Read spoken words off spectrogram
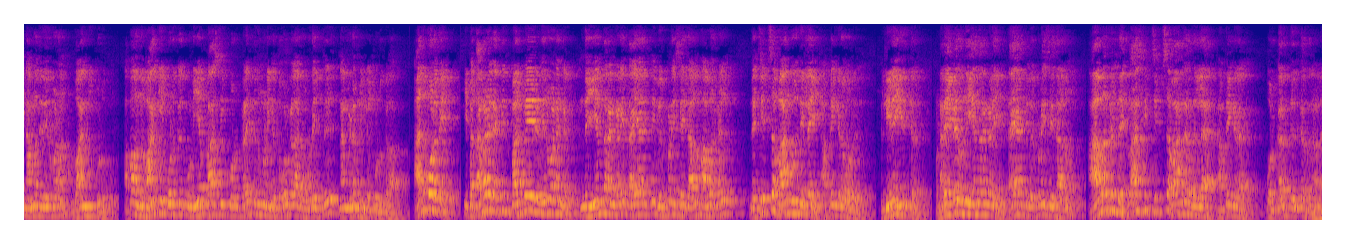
நமது நிறுவனம் வாங்கி கொடுக்கும். அப்போ அந்த வாங்கி கொடுக்கக்கூடிய பிளாஸ்டிக் பொருட்களை திரும்ப நீங்கள் தோள்களாக உடைத்து நம்மிடம் நீங்கள் கொடுக்கலாம். அது போலவே இப்ப தமிழகத்தின் பல்வேறு நிறுவனங்கள் இந்த இயந்திரங்களை தயாரித்து விற்பனை செய்தாலும் அவர்கள் இந்த சிப்ஸை வாங்குவதில்லை அப்படிங்கிற ஒரு நிலை இருக்கிறது. நிறைய பேர் வந்து இயந்திரங்களை தயாரித்து விற்பனை செய்தாலும் அவர்கள் இந்த பிளாஸ்டிக் சிப்ஸை வாங்குறது அப்படிங்கிற ஒரு கருத்து இருக்கிறதுனால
